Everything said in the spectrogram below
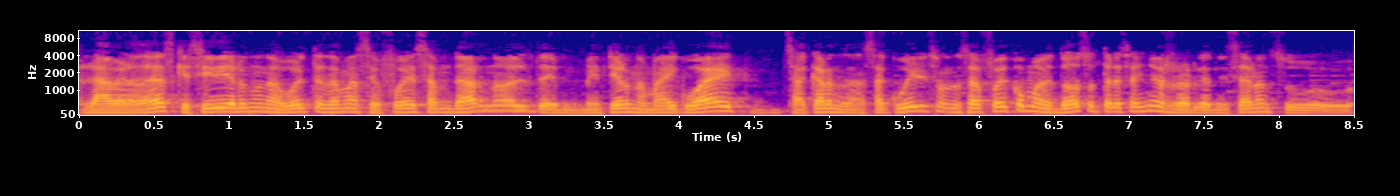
La verdad es que sí dieron una vuelta, nada más se fue Sam Darnold, eh, metieron a Mike White, sacaron a Zach Wilson, o sea, fue como dos o tres años reorganizaron su,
